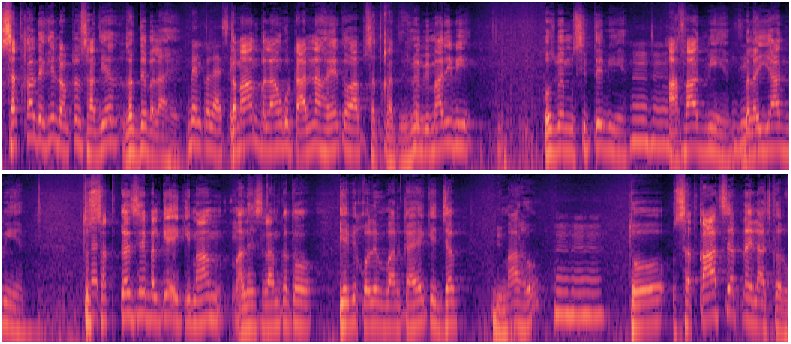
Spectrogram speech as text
सदका देखें डॉक्टर सादिया रद्द बला है। बिल्कुल ऐसे तमाम बलाओं को टालना है तो आप सदका दें। उसमें बीमारी भी है। उसमें मुसीबतें भी हैं। आफात भी हैं। बलैयात भी हैं। तो सदक़े से बल्कि एक इमाम अलैहिस्सलाम का तो ये भी कौल मुबारक है कि जब बीमार हो तो सदकात से अपना इलाज करो।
